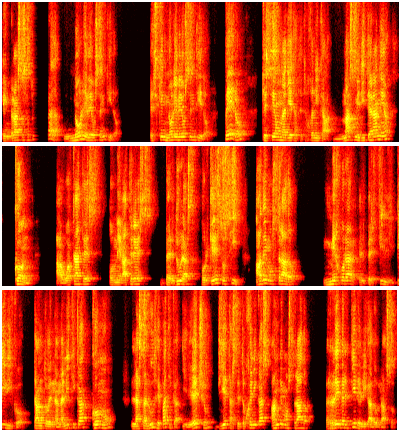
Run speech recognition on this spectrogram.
en grasa saturada. No le veo sentido. Es que no le veo sentido. Pero que sea una dieta cetogénica más mediterránea con aguacates, omega 3, verduras, porque eso sí, ha demostrado mejorar el perfil lipídico tanto en analítica como la salud hepática. Y de hecho, dietas cetogénicas han demostrado revertir el hígado graso,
